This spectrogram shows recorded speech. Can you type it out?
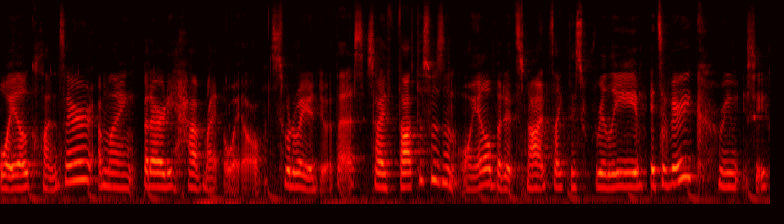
oil cleanser, I'm like, but I already have my oil. So what am I gonna do with this? So I thought this was an oil, but it's not. It's like this really, it's a very creamy, see,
